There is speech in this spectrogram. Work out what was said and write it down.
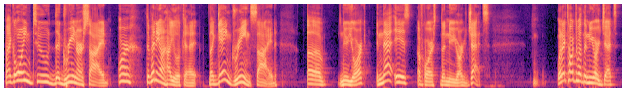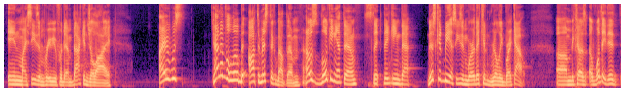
by going to the greener side, or depending on how you look at it, the gang green side of New York. And that is, of course, the New York Jets when I talked about the New York Jets in my season preview for them back in July, I was kind of a little bit optimistic about them. I was looking at them thinking that this could be a season where they could really break out um, because of what they did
